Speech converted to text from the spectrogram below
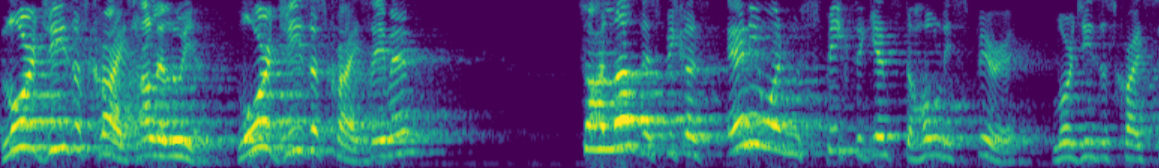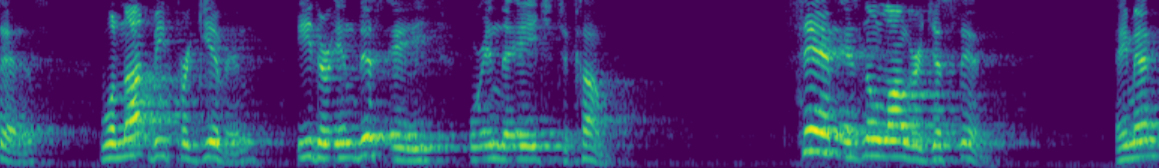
Lord Jesus Christ. Hallelujah. Lord Jesus Christ. Amen. So I love this because anyone who speaks against the Holy Spirit, Lord Jesus Christ says, will not be forgiven either in this age or in the age to come. Sin is no longer just sin. Amen?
